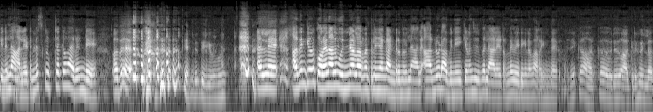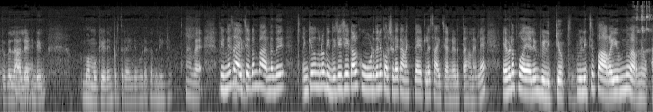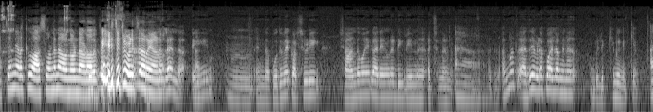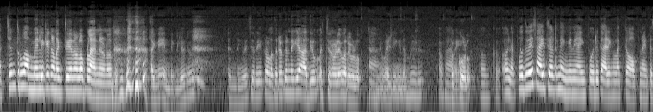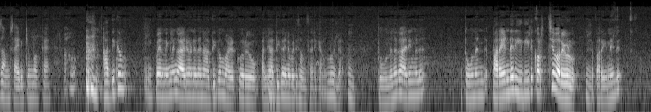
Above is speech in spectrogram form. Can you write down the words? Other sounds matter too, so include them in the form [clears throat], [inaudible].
പിന്നെ ലാലേട്ടന്റെ സ്ക്രിപ്റ്റ് ഒക്കെ വരണ്ടേ? അതെ. [laughs] എന്റെ ദൈവമേ. അല്ലേ? അതെനിക്ക് കുറെ നാൾ മുന്നേ ഉള്ള ഒരെണ്ണത്തിൽ ഞാൻ കണ്ടിരുന്നു. ലാൽ ആരുടെ കൂടെ അഭിനയിക്കണം ചോദിച്ചപ്പോ ലാലേട്ടന്റെ പേര് ഇങ്ങനെ പറയുന്നുണ്ടായിരുന്നു. അതിനൊക്കെ ആർക്കാ ഒരു ആഗ്രഹം ഇല്ലാത്തത് ലാലേട്ടന്റെയും മമ്മൂക്കയുടെയും പൃഥ്വിരാജിന്റെയും കൂടെ ഒക്കെ അഭിനയിക്കാൻ? അതെ. പിന്നെ സായിച്ചേട്ടൻ പറഞ്ഞത് എനിക്ക് തോന്നുന്നു ബിന്ദു ചേച്ചിയേക്കാൾ കൂടുതൽ കുറച്ചുകൂടെ കണക്ട് ആയിട്ടുള്ള സായിച്ചേട്ടന്റെ അടുത്താണല്ലേ? എവിടെ പോയാലും വിളിക്കും. വിളിച്ച് പറയും എന്ന് പറഞ്ഞു. അച്ഛൻ ഇടയ്ക്ക് വാസുവണ്ണനാവുന്നോണ്ടാണോ? അത് പേടിച്ചിട്ട് വിളിച്ചു പറയാണ് അല്ല അല്ല. ഈ ഉം, എന്താ പൊതുവെ കുറച്ചുകൂടി ശാന്തമായ കാര്യങ്ങൾ ഡീൽ ചെയ്യുന്ന അച്ഛനാണ്. അത് അത് മാത്രം അത് എവിടെ പോയാലും അങ്ങനെ വിളിക്കും. വിളിക്കും. അച്ഛൻ ത്രൂ അമ്മയിലേക്ക് കണക്ട് ചെയ്യാനുള്ള പ്ലാനാണോ ആണോ അത്? അതിന് എന്തെങ്കിലും ഒരു എന്തെങ്കിലും ചെറിയ കള്ളത്തരൊക്കെ ഉണ്ടെങ്കിൽ ആദ്യം അച്ഛനോടെ പറയുള്ളൂ. പിന്നെ വഴി ഇങ്ങനെ അമ്മയോട് അല്ല പൊതുവെ സായിച്ചേട്ടൻ എങ്ങനെയാ ഇപ്പൊ ഒരു കാര്യങ്ങളൊക്കെ ഓപ്പൺ ആയിട്ട് സംസാരിക്കുമ്പോ ഒക്കെ [clears throat] അധികം ഇപ്പൊ എന്തെങ്കിലും കാര്യം ഉണ്ടെങ്കിൽ തന്നെ അധികം വഴക്ക് പറയുമോ അല്ലെ അധികം അതിനെ പറ്റി സംസാരിക്കാം ഒന്നുമില്ല തോന്നുന്ന കാര്യങ്ങൾ തോന്നണ്ട പറയേണ്ട രീതിയിൽ കുറച്ച് പറയുള്ളൂ. പക്ഷെ പറയുന്നതിൽ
